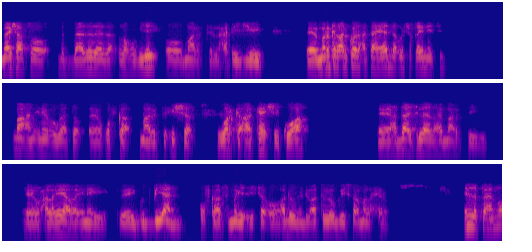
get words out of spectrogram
Meeshaasoo badbaadadeeda la hubiyey oo maaragtay la xaqiijiyey. Mararka qaarkood xataa hay'adda u shaqaynaysid maahan inay ogaato qofka maaragtay isha warka ah ka heshay ku ah haddaa is leedahay maaragtay waxaa laga yaabaa inay gudbiyaan qofkaas magaciisa oo hadhowna dhibaato loo geysto ama la xiro. In la fahmo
